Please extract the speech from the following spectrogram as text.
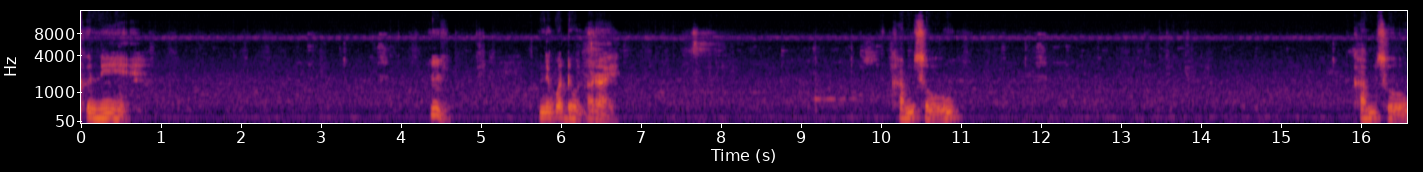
ขึ้นนี่นึกว่าโดนอะไรคำสูง คำสูง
